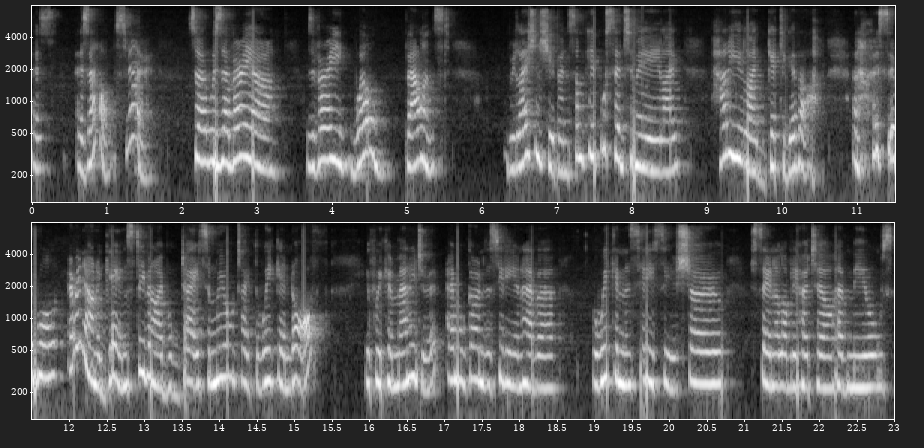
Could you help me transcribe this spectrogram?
as as adults. Yeah. So it was a very uh, it was a very well balanced relationship. And some people said to me like, "How do you like get together?" And I said, "Well, every now and again, Steve and I book dates, and we all take the weekend off." if we can manage it. And we'll go into the city and have a, a week in the city, see a show, stay in a lovely hotel, have meals.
